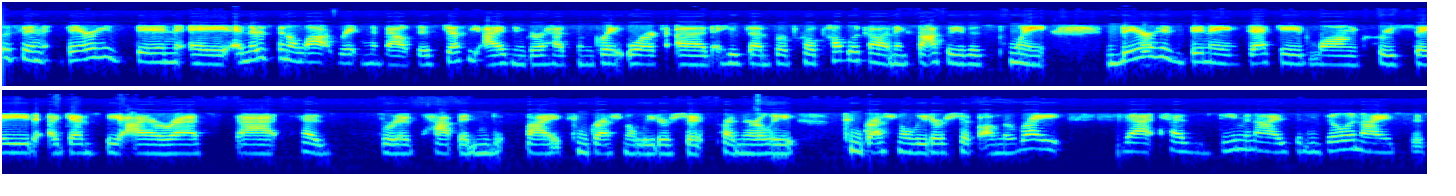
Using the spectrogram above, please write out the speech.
Listen, there has been a, and there's been a lot written about this. Jesse Eisinger has some great work uh, that he's done for ProPublica on exactly this point. There has been a decade long crusade against the IRS that has sort of happened by congressional leadership, primarily congressional leadership on the right, that has demonized and villainized this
